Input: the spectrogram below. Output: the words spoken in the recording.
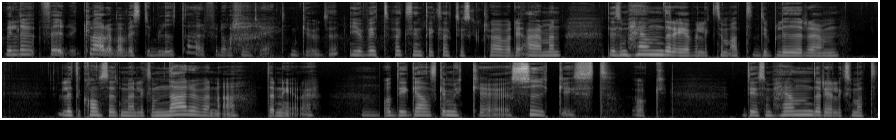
Vill du förklara vad vestibulit är för de som inte vet? Gud, jag vet faktiskt inte exakt hur jag ska klara vad det är men det som händer är väl liksom att det blir em, lite konstigt med liksom nerverna där nere. Mm. Och det är ganska mycket psykiskt. Och det som händer är liksom att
